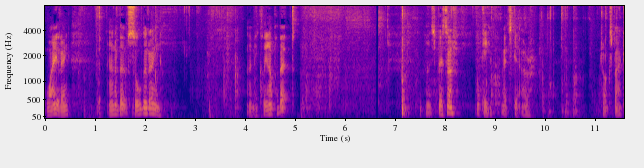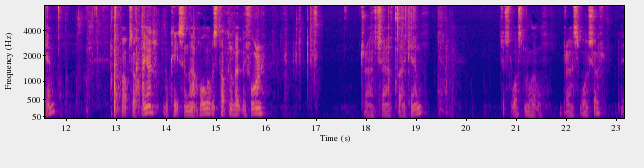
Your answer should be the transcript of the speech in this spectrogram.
wiring and a bit of soldering. Let me clean up a bit. That's better. Okay, let's get our trucks back in. Pops up there, locates in that hole I was talking about before. Drive shaft back in. Just lost my little brass washer, uh,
